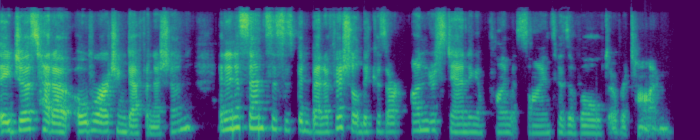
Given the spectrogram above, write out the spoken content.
They just had an overarching definition. And in a sense, this has been beneficial because our understanding of climate science has evolved over time.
